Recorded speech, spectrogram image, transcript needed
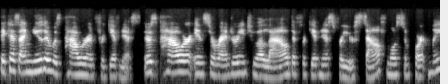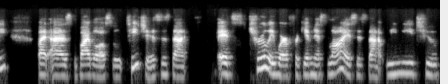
because I knew there was power in forgiveness. There's power in surrendering to allow the forgiveness for yourself, most importantly. But as the Bible also teaches, is that it's truly where forgiveness lies, is that we need to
